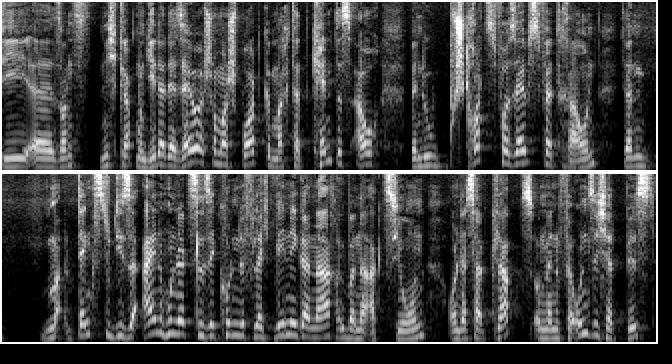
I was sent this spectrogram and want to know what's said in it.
die äh, sonst nicht klappen. Und jeder, der selber schon mal Sport gemacht hat, kennt es auch, wenn du strotzt vor Selbstvertrauen, dann denkst du diese 100 Sekunde vielleicht weniger nach über eine Aktion und deshalb klappt's. Und wenn du verunsichert bist,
